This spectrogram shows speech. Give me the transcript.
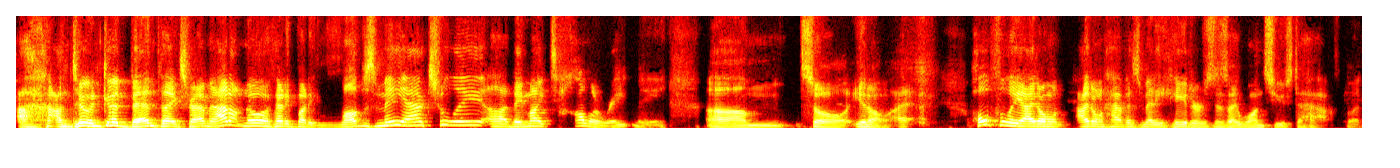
Uh, I'm doing good, Ben. Thanks for having me. I don't know if anybody loves me, actually. Uh, they might tolerate me. Um, so, you know, I, hopefully I don't I don't have as many haters as I once used to have. But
